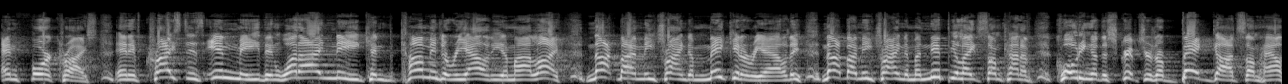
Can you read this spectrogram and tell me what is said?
and for Christ. And if Christ is in me, then what I need can come into reality in my life, not by me trying to make it a reality, not by me trying to manipulate some kind of quoting of the scriptures or beg God somehow,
